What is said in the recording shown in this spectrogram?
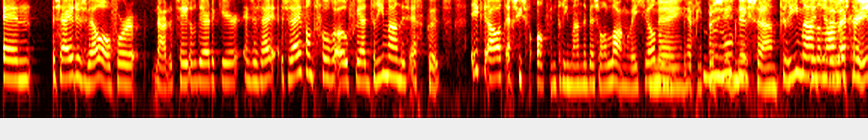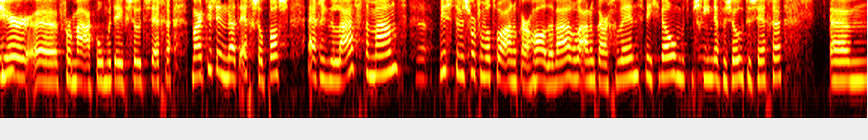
En zij dus wel al voor nou, de tweede of derde keer. En ze zei, ze zei van tevoren van ja, drie maanden is echt kut. Ik had echt zoiets van, oh, ik vind drie maanden best wel lang, weet je wel. Dan Nee, heb je precies ik niks dus aan. drie maanden lang een stagiair eh vermaken, om het even zo te zeggen. Maar het is inderdaad echt zo. Pas eigenlijk de laatste maand Ja. wisten we soort van wat we aan elkaar hadden. Waren we aan elkaar gewend, weet je wel, om het misschien even zo te zeggen. Ehm,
